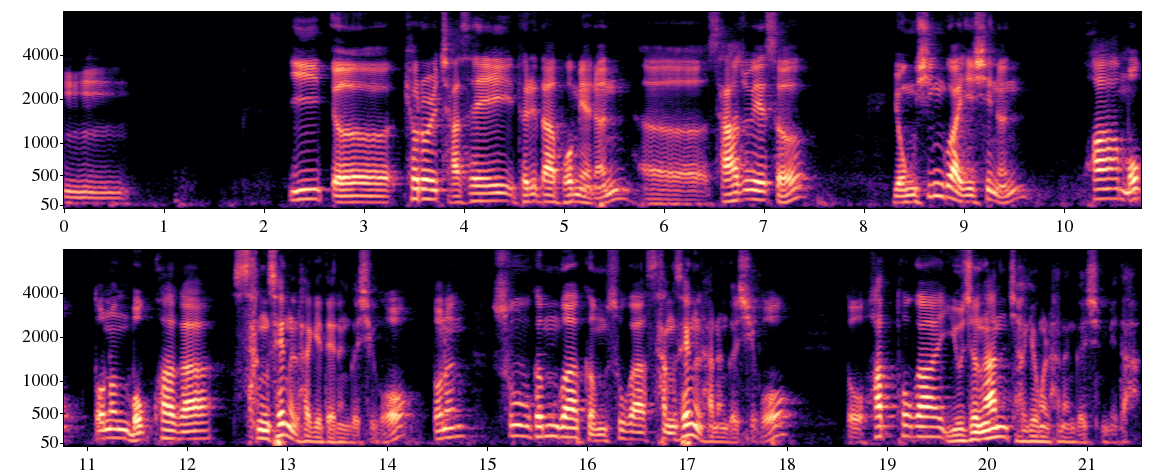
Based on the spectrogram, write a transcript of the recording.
음, 이 어, 표를 자세히 들여다 보면은 어, 사주에서 용신과 이신은 화목 또는 목화가 상생을 하게 되는 것이고 또는 수금과 금수가 상생을 하는 것이고 또 화토가 유정한 작용을 하는 것입니다.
